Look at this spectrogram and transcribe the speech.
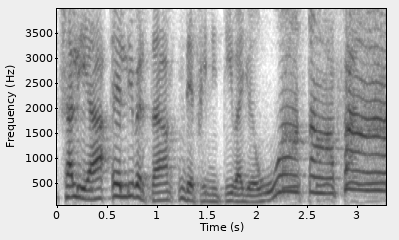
salía en libertad definitiva. Yo, what the fuck?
